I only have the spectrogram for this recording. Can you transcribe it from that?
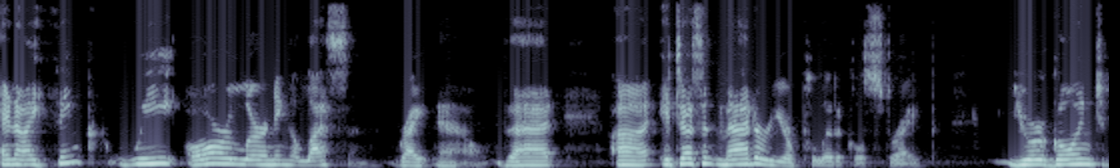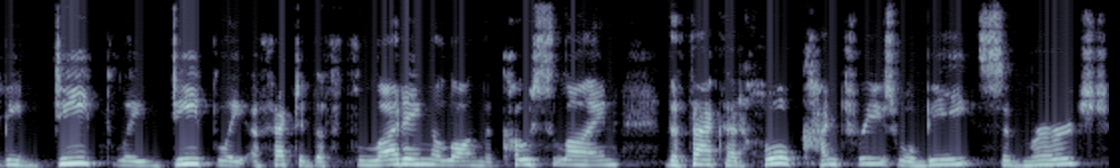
And I think we are learning a lesson right now that uh, it doesn't matter your political stripe. You're going to be deeply, deeply affected. The flooding along the coastline, the fact that whole countries will be submerged.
